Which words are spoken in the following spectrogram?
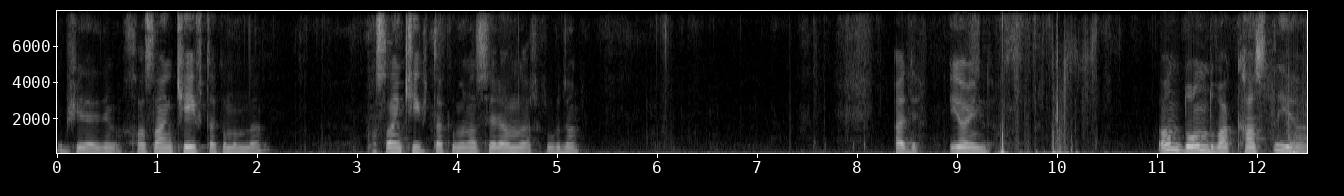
Bir şeyler değil mi? Hasan Keyif takımından. Hasan Keyif takımına selamlar buradan. Hadi. iyi oyundu. Lan dondu bak kastı ya.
